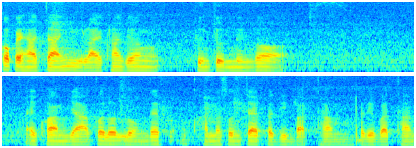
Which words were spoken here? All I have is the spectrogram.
ก็ไปหาอาจารย์อยู่หลายครั้งจนถึงจุดหนึ่งก็ไอความอยากก็ลดลงได้หันมาสนใจปฏิบัติธรรม ปฏิบัติธรรม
